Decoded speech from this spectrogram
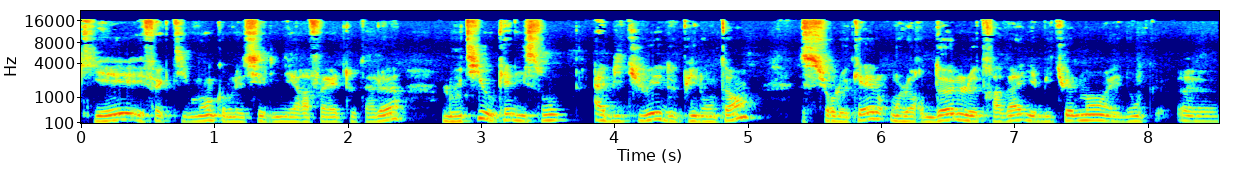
qui est effectivement, comme le soulignait Raphaël tout à l'heure, l'outil auquel ils sont habitués depuis longtemps, sur lequel on leur donne le travail habituellement. Et donc, euh,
